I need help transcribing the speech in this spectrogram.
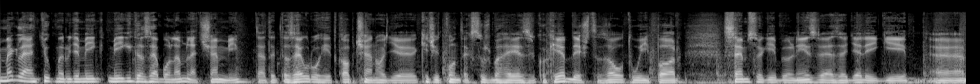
meglátjuk, mert ugye még, még igazából nem lett semmi. Tehát itt az Euró 7 kapcsán, hogy kicsit kontextusba helyezzük a kérdést, az autóipar szemszögéből nézve ez egy eléggé e,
